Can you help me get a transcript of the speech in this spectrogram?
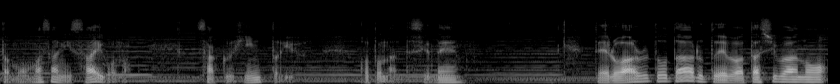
た。もうまさに最後の作品ということなんですよね。でロアルド・ダールといえば私はあの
